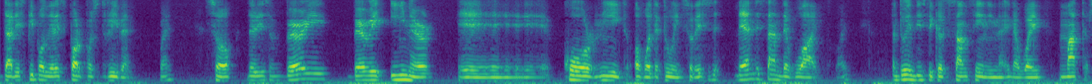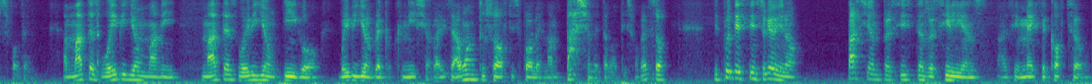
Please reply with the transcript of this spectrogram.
that is people that is purpose driven, right? So there is a very, very inner uh, core need of what they're doing. So this is they understand the why, right? And doing this because something in in a way matters for them, and matters way beyond money, matters way beyond ego, way beyond recognition, right? It's, I want to solve this problem. I'm passionate about this one, right? So you put these things together, you know, passion, persistence, resilience. I think makes the cocktail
